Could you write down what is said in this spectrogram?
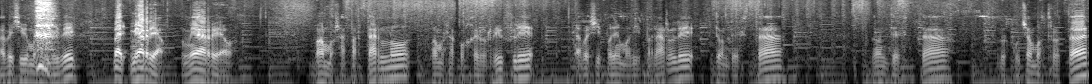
A ver si vemos el nivel. Vale, me ha reado, me ha reado. Vamos a apartarnos, vamos a coger el rifle, a ver si podemos dispararle. ¿Dónde está? ¿Dónde está? Lo escuchamos trotar.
